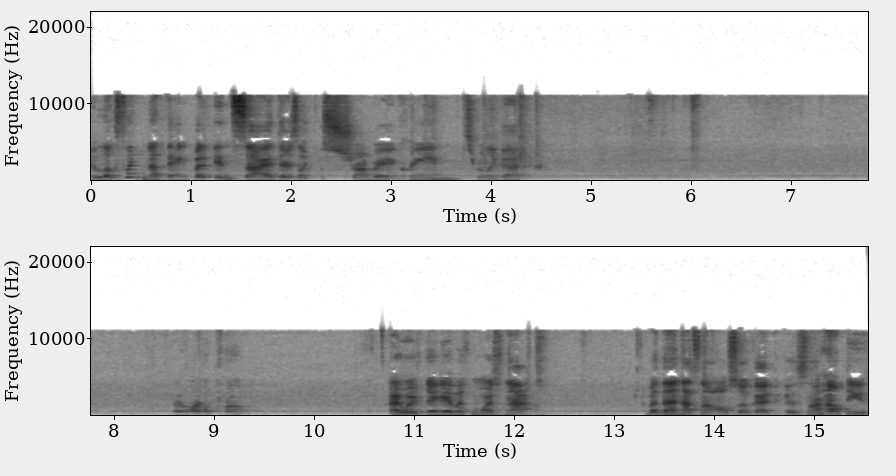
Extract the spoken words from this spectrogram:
It looks like nothing, but inside there's like the strawberry cream. It's really good. I wish they gave us more snacks. But then that's not also good because it's not healthy.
